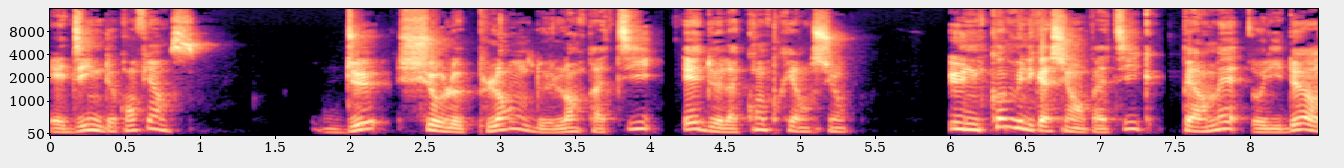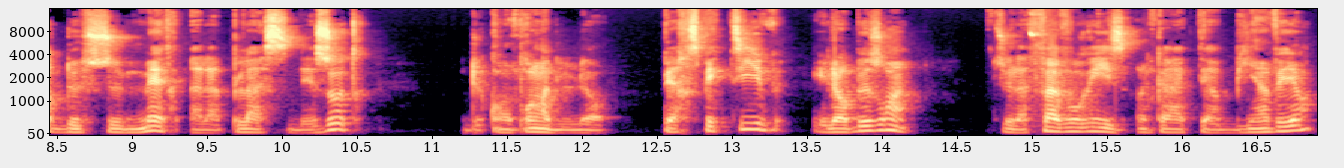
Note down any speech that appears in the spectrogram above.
et digne de confiance. 2. Sur le plan de l'empathie et de la compréhension. Une communication empathique permet au leader de se mettre à la place des autres, de comprendre leurs perspectives et leurs besoins. Cela favorise un caractère bienveillant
